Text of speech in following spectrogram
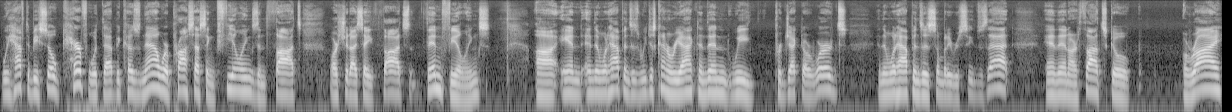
we have to be so careful with that because now we're processing feelings and thoughts, or should I say, thoughts, then feelings. Uh, and, and then what happens is we just kind of react and then we project our words. And then what happens is somebody receives that, and then our thoughts go awry,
